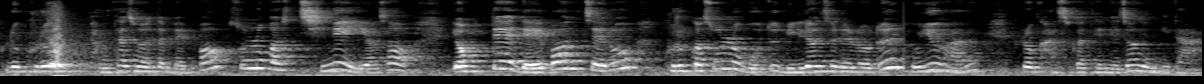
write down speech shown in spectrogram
그리고 그룹 방탄소년단 멤버 솔로 가수 진에 이어서 역대 네 번째로 그룹과 솔로 모두 밀리언셀러를 보유한 그런 가수가 될 예정입니다.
